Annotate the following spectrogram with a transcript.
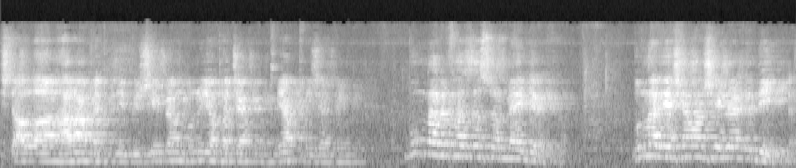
İşte Allah'ın haram ettiği bir şey ben bunu yapacak mıyım, yapmayacak mıyım? Bunları fazla sormaya gerek yok. Bunlar yaşanan şeyler de değiller.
